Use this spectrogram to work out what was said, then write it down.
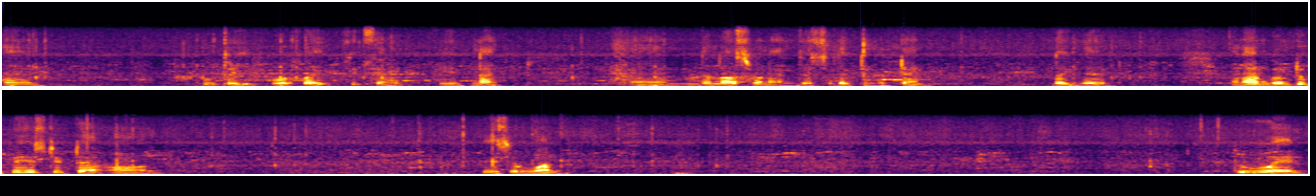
and 2 3 4 5 6 7 8 9 and the last one I'm just selecting a 10 like that. And I'm going to paste it on special 1 2 and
